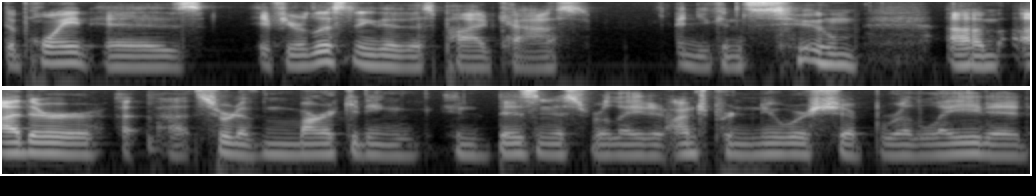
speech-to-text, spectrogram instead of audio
The point is, if you're listening to this podcast and you consume um, other uh, uh, sort of marketing and business related, entrepreneurship related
